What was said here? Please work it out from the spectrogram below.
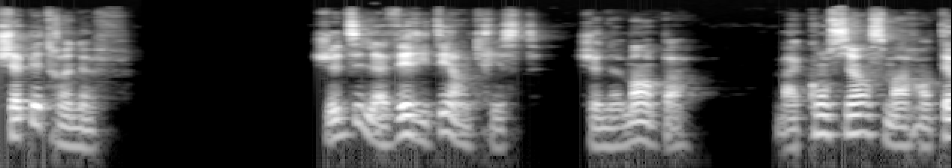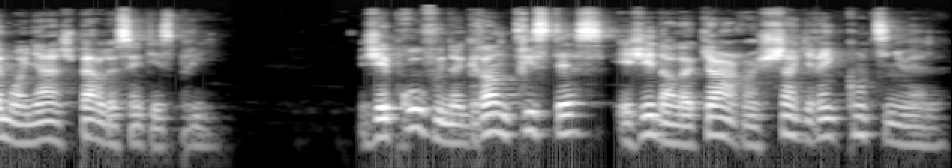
Chapitre 9 Je dis la vérité en Christ, je ne mens pas. Ma conscience m'en rend témoignage par le Saint-Esprit. J'éprouve une grande tristesse et j'ai dans le cœur un chagrin continuel.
